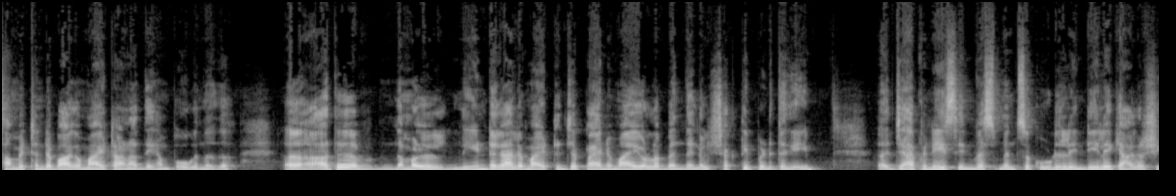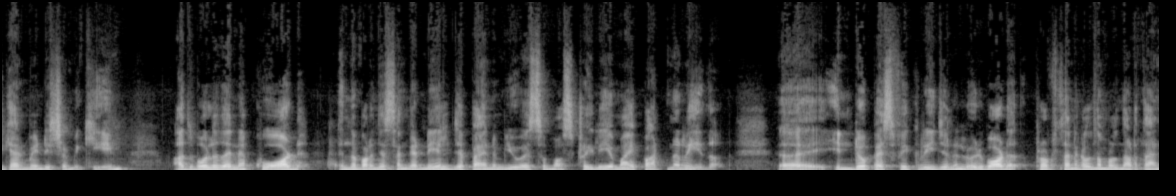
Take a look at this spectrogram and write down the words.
സമ്മിറ്റിന്റെ ഭാഗമായിട്ടാണ് അദ്ദേഹം പോകുന്നത്. അത് നമ്മൾ നീണ്ടകാലമായിട്ട് ജപ്പാനുമായുള്ള ബന്ധങ്ങൾ ശക്തിപ്പെടുത്തുകയും ജാപ്പനീസ് ഇൻവെസ്റ്റ്മെന്റ്സ് കൂടുതൽ ഇന്ത്യയിലേക്ക് ആകർഷിക്കാൻ വേണ്ടി ശ്രമിക്കുകയും അതുപോലെ തന്നെ ക്വാഡ് എന്ന് പറഞ്ഞ സംഘടനയിൽ ജപ്പാനും യു എസും ഓസ്ട്രേലിയയുമായി പാർട്ട്ണർ ചെയ്ത് ഇൻഡോ പസഫിക് റീജിയനിൽ ഒരുപാട് പ്രവർത്തനങ്ങൾ നമ്മൾ നടത്താൻ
